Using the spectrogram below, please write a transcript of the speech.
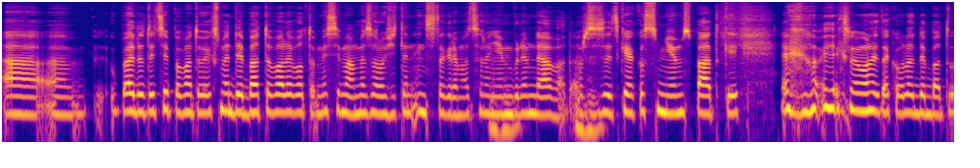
A, a úplně doteď si pamatuju, jak jsme debatovali o tom, jestli máme založit ten Instagram a co na něm mm-hmm. budeme dávat. A prostě mm-hmm. se vždycky jako smějem zpátky, jak, jak jsme mohli takovouhle debatu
